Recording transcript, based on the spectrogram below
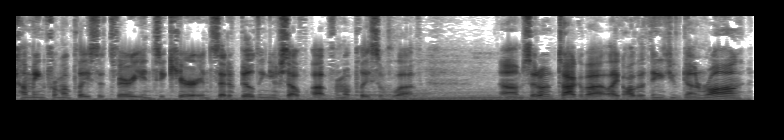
coming from a place that's very insecure instead of building yourself up from a place of love. Um, so don't talk about like all the things you've done wrong.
